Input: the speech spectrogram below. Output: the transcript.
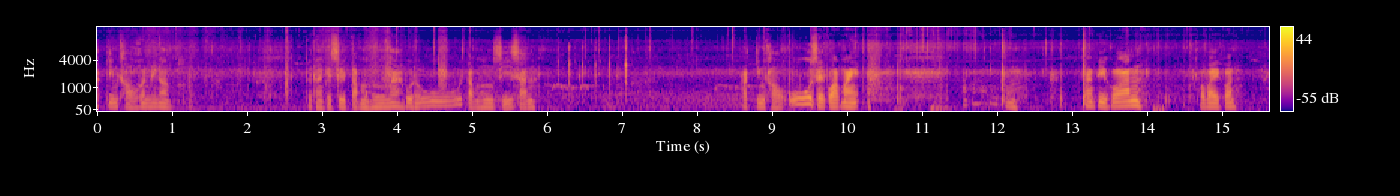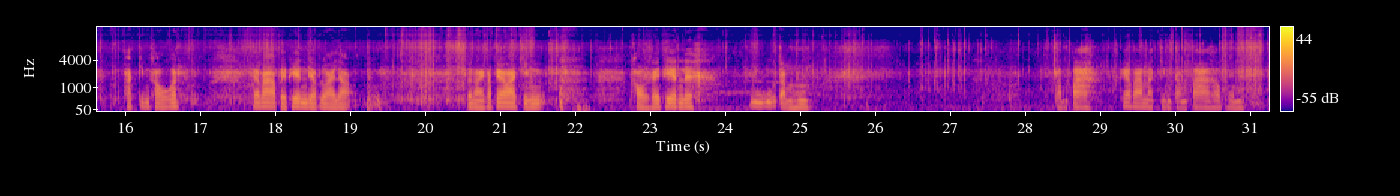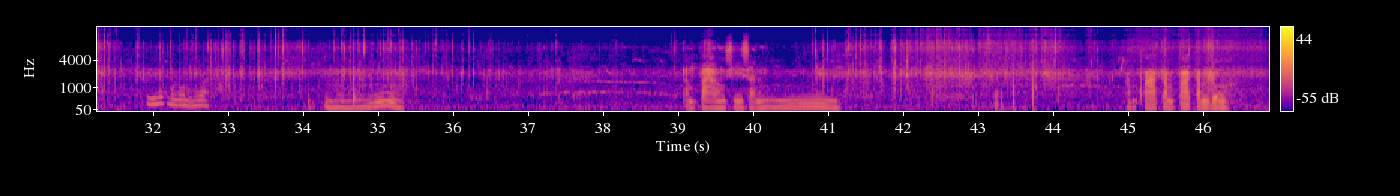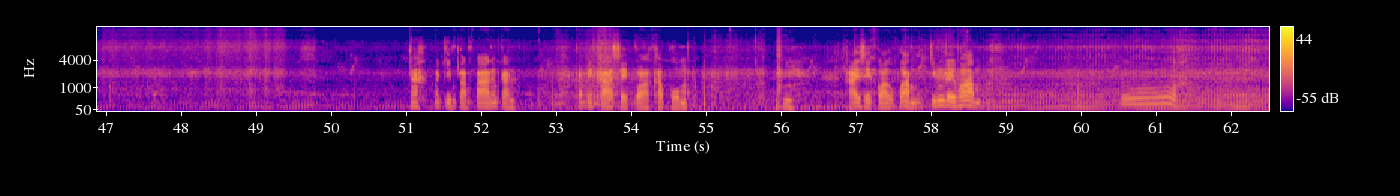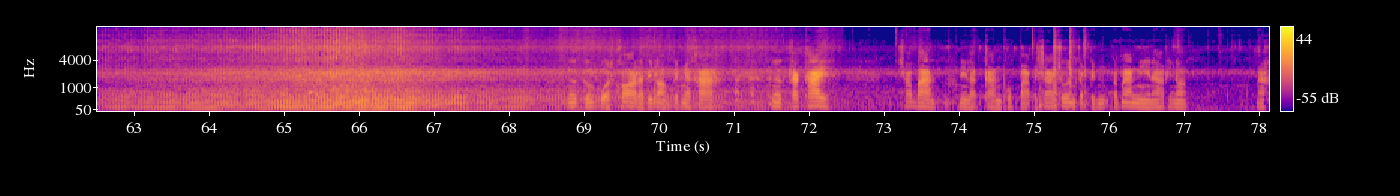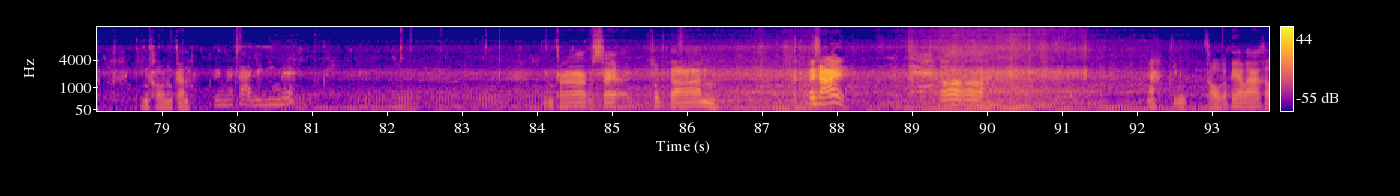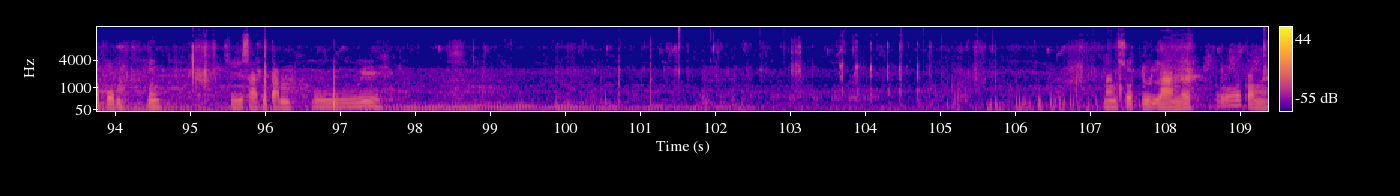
พักกินเขากันพี่น้องเดี๋ยวหน่อยไปซื้อตำหงนะพูดนะอู้ตำหงสีสัน พักกินเขาอู้ใส่กวากใหม่อืมตั้งปีก่อนเอาไว้ก่อน พักกินเขาก่อนแค่ว่าไปเพ่นเรียบร้อยแล้วตัวหน่อยก็แค่ว่ากินเขาใส่เพ่นเลยอู้ตำหงตำปลา แค่ว่ามากินตำปลาครับผมคือบุรุษนี่ว่ะอื้อหือตำปลาของสีสันอุ้ยตำปลาตำปลาตำดงนะมากินตำปลาน้ำกันกับไม่ขาเสกวากครับผมนี่ขายเสกวากพร้อมกินไปพร้อมโอ้ เงือกเกึมปวดข้อนะพี่น้องเป็นแม่ค้าเงือกทักไทายชาวบ้านนี่ละการพบปะประชาชนก็เป็นประมาณนี้นะครับพี่น้องนะกินเขาวน้ำกันเป็นแม่ค้าอย่ายิงเด้กินข้าวแซ่ซุปตามไปสายเออเออ นะกินเขากระแพร่ว่าครับผมมึงสีสันต่ำอุ้ยนั่งสดอยู่ลานเลยโอ้กล่องไง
